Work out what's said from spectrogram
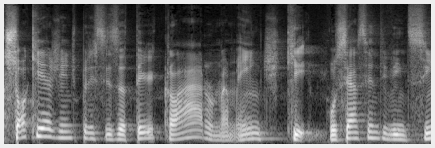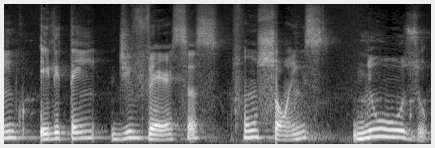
Só que a gente precisa ter claro na mente que o CA125 ele tem diversas funções no uso.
